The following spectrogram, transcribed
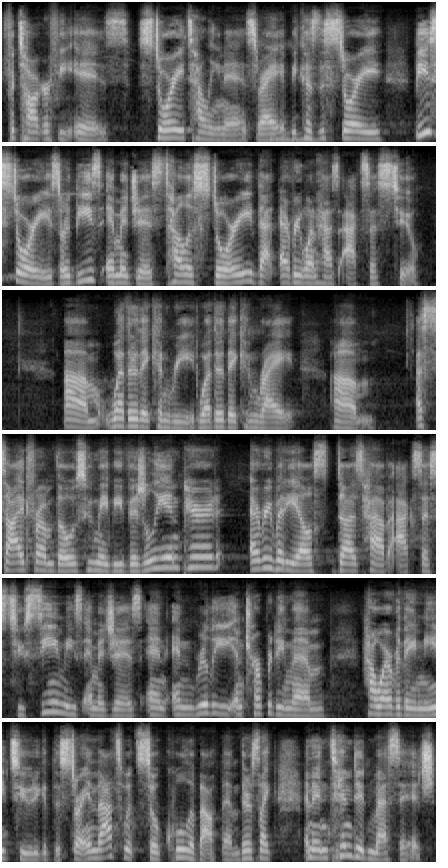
photography is, storytelling is, right? Mm-hmm. Because the story, these stories or these images tell a story that everyone has access to. Um, whether they can read, whether they can write. Um, aside from those who may be visually impaired, everybody else does have access to seeing these images and, and really interpreting them however they need to to get the story. And that's what's so cool about them. There's like an intended message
